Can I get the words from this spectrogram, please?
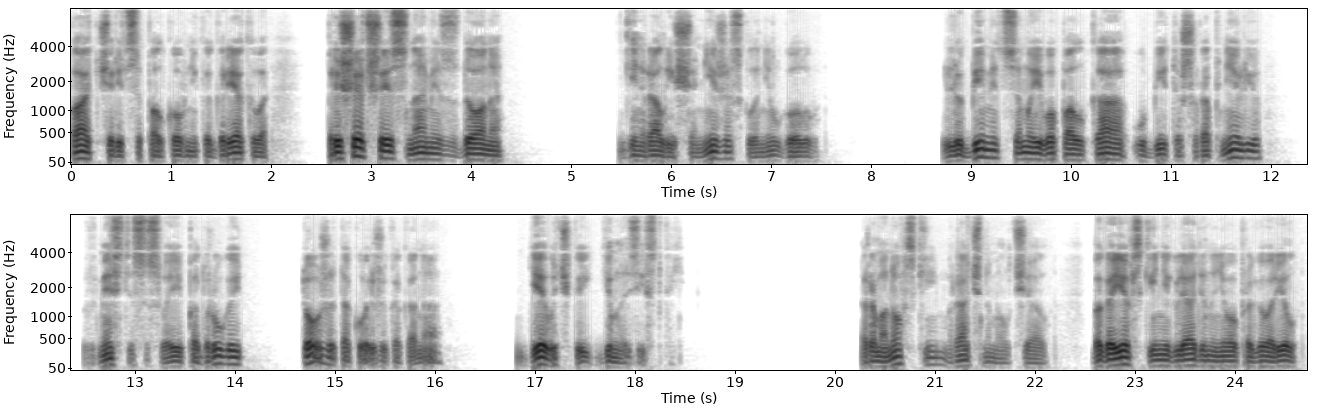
падчерица полковника Грекова, пришедшая с нами с Дона. Генерал еще ниже склонил голову. Любимица моего полка убита шрапнелью вместе со своей подругой, тоже такой же, как она, девочкой-гимназисткой. Романовский мрачно молчал. Богоевский, не глядя на него, проговорил —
